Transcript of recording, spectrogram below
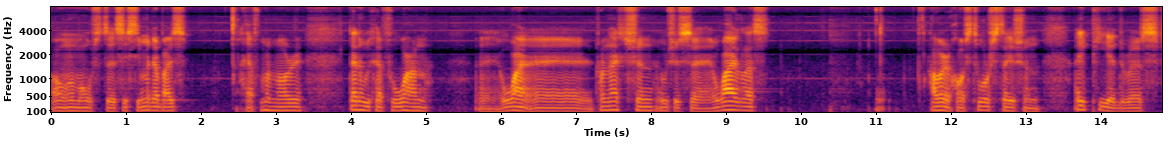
Almost uh, 60 megabytes have memory. Then we have one uh, wi uh, connection which is uh, wireless. Our host workstation IP address.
